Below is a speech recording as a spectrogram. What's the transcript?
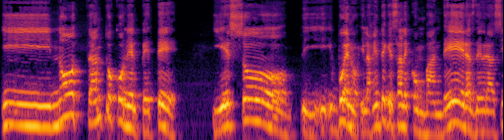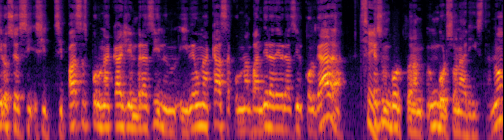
y no tanto con el PT. Y eso, y, bueno, y la gente que sale con banderas de Brasil, o sea, si, si, pasas por una calle en Brasil y ve una casa con una bandera de Brasil colgada, es un, un bolsonarista, ¿no?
